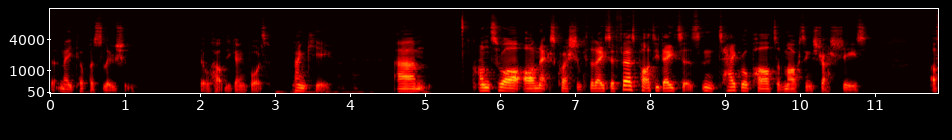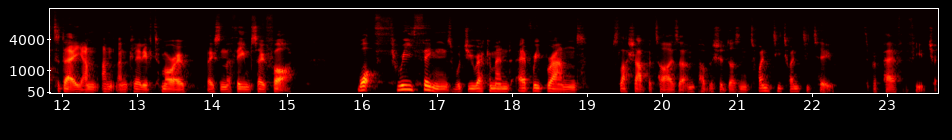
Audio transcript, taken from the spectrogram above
that make up a solution that will help you going forward. Thank you. Um, on to our, our next question for the day. So, first party data is an integral part of marketing strategies of today and, and, and clearly of tomorrow, based on the theme so far. What three things would you recommend every brand slash advertiser and publisher does in 2022 to prepare for the future?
